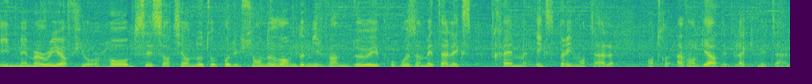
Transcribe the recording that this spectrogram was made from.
In Memory of Your Hopes est sorti en autoproduction en novembre 2022 et propose un métal extrême expérimental entre avant-garde et black metal.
